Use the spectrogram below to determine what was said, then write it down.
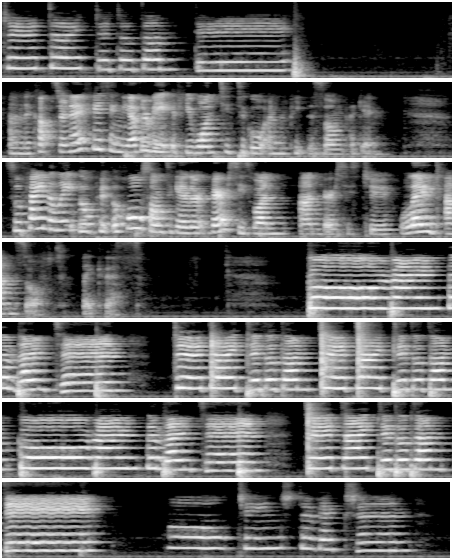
toot-tie diddle-dum day and the cups are now facing the other way if you wanted to go and repeat the song again. So finally, we'll put the whole song together, verses 1 and verses 2, loud and soft, like this. Go round the mountain,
